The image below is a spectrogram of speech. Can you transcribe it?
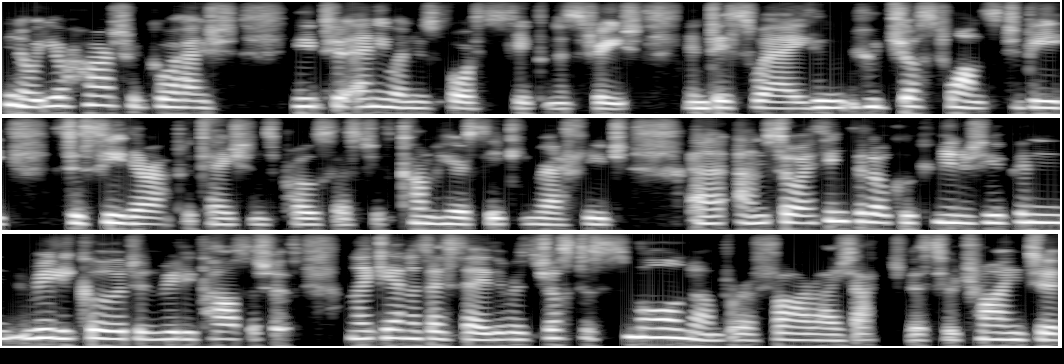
You know, your heart would go out to anyone who's forced to sleep in the street in this way, who, who just wants to be, to see their applications processed, who've come here seeking refuge. Uh, and so I think the local community have been really good and really positive. And again, as I say, there is just a small number of far right activists who are trying to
